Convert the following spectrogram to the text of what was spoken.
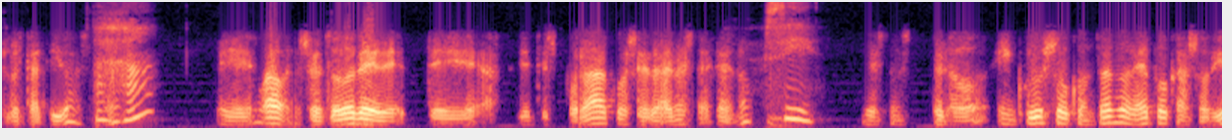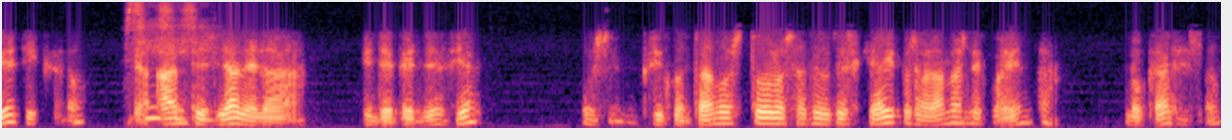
los nativas. Ajá. Eh, bueno, sobre todo de, de, polacos, de nuestra ¿no? Sí. Pero incluso contando la época soviética, ¿no? antes ya de la independencia, pues si contamos todos los sacerdotes que hay, pues habrá más de 40 locales. ¿no?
